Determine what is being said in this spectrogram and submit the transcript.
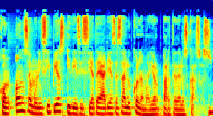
con 11 municipios y 17 áreas de salud con la mayor parte de los casos.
